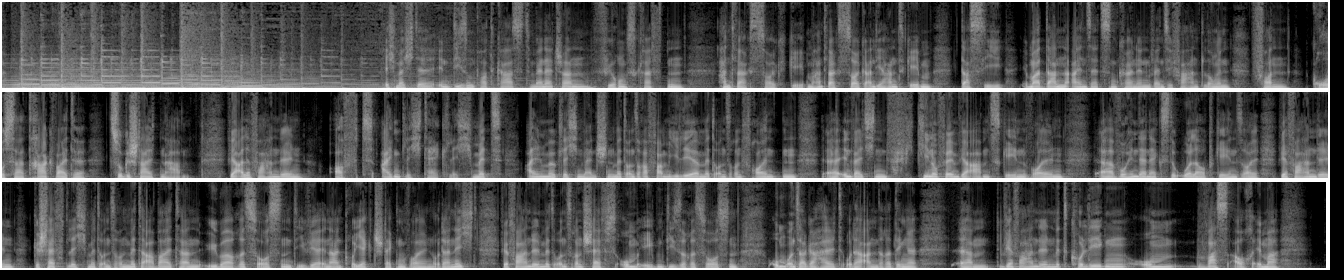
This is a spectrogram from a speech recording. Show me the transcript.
Ich möchte in diesem Podcast Managern, Führungskräften Handwerkszeug geben, Handwerkszeug an die Hand geben, das sie immer dann einsetzen können, wenn sie Verhandlungen von großer Tragweite zu gestalten haben. Wir alle verhandeln oft, eigentlich täglich, mit allen möglichen Menschen, mit unserer Familie, mit unseren Freunden, äh, in welchen Kinofilm wir abends gehen wollen, äh, wohin der nächste Urlaub gehen soll. Wir verhandeln geschäftlich mit unseren Mitarbeitern über Ressourcen, die wir in ein Projekt stecken wollen oder nicht. Wir verhandeln mit unseren Chefs um eben diese Ressourcen, um unser Gehalt oder andere Dinge. Ähm, wir verhandeln mit Kollegen um was auch immer.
